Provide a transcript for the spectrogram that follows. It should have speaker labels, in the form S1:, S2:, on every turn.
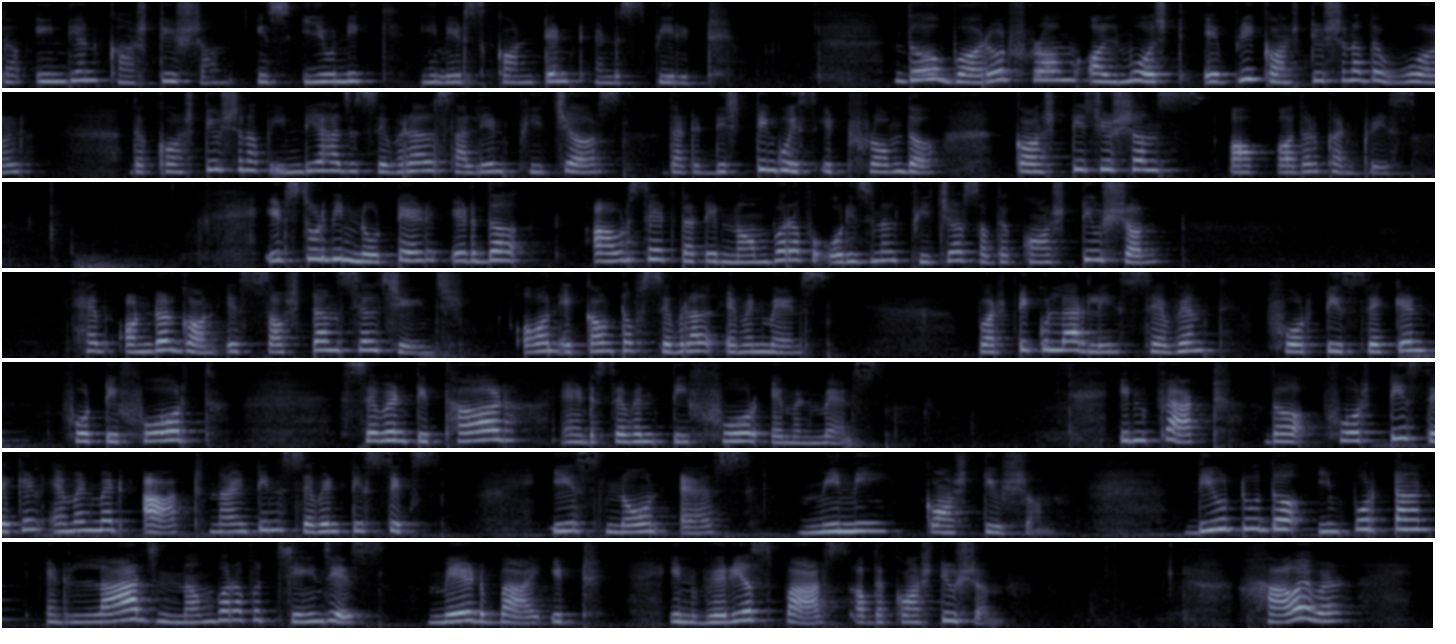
S1: The Indian Constitution is unique in its content and spirit. Though borrowed from almost every constitution of the world, the Constitution of India has several salient features that distinguish it from the constitutions of other countries. It should be noted at the outset that a number of original features of the Constitution have undergone a substantial change on account of several amendments, particularly 7th, 42nd, 44th, 73rd, and 74 amendments. In fact, the 42nd Amendment Act 1976 is known as mini constitution. Due to the important and large number of changes made by it in various parts of the constitution. However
